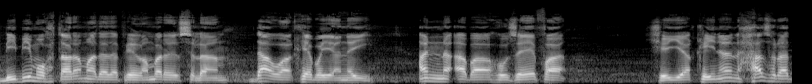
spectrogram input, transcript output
بیبي محترمه ده د پیغمبر اسلام دا واقع بیانوي ان ابا حذیفه چې یقینا حضرت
